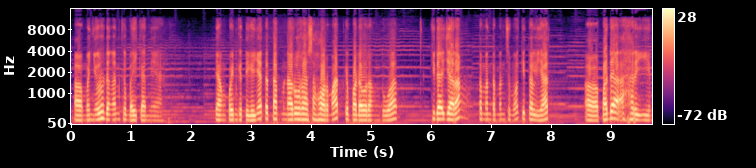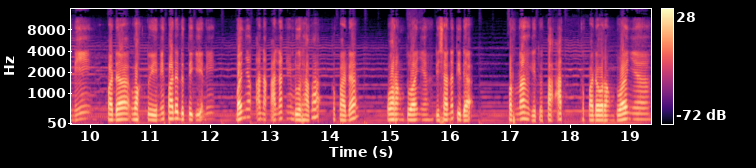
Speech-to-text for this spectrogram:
uh, menyuruh dengan kebaikannya. Yang poin ketiganya tetap menaruh rasa hormat kepada orang tua. Tidak jarang teman-teman semua kita lihat uh, pada hari ini, pada waktu ini, pada detik ini banyak anak-anak yang durhaka kepada orang tuanya. Di sana tidak pernah gitu taat kepada orang tuanya,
